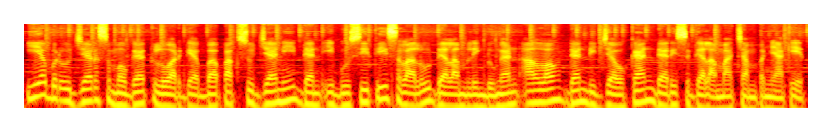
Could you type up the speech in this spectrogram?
ia berujar semoga keluarga Bapak Sujani dan Ibu Siti selalu dalam lindungan Allah dan dijauhkan dari segala macam penyakit.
